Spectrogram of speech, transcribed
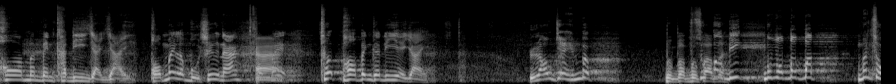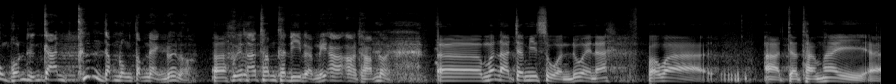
พอมันเป็นคดีใหญ่ ๆ ผมไม่ระบุชื่อนะผมไม่ถ้าพอเป็นคดีใหญ่ ๆ เราจะเห็นแบบปุ๊บปั๊บปุ๊บซุปปั๊บ เปอร์บิ๊กปั๊บปั๊บปั๊บปั๊บมันส่งผลถึงการขึ้นดำรงตำแหน่งด้วยเหรอ เออ เวลาทำคดีแบบนี้อ่าอ่าถามหน่อย เอ่อมันอาจจะมีส่วนด้วยนะ เพราะว่าอาจจะทำให้เอ่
